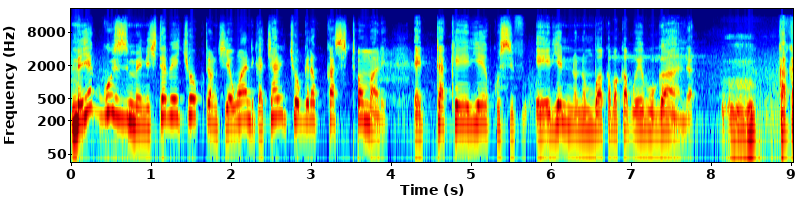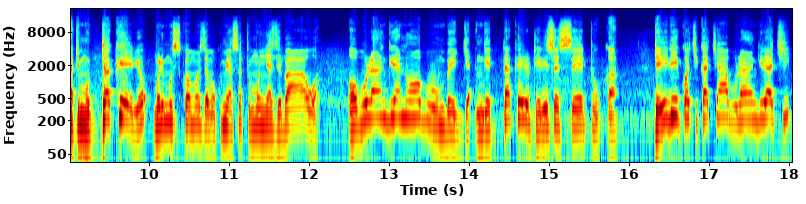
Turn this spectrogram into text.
Naye guzman ekitabo ekyokutaano kye yawandika kyali kyogera ku kastomale ettaka eryekusifu eryennono mu bwakabaka bw'e buganda. Mhm. kakati mu ttaka eryo mulimu sikwamozi amakumi asatu mu nnya ze baawa. Obulangira n'obumbejja ng'ettaka eryo teriseseetuka. Teririiko kika kya bulangira ki?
